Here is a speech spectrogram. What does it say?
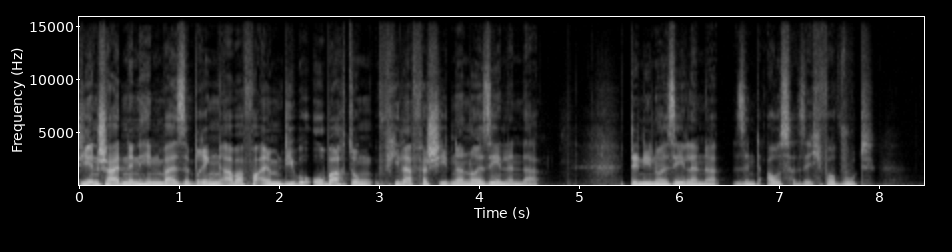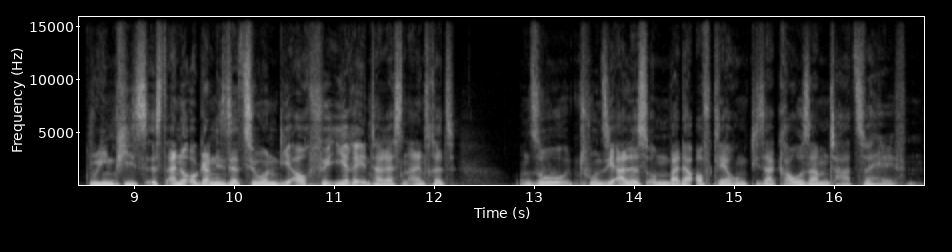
Die entscheidenden Hinweise bringen aber vor allem die Beobachtung vieler verschiedener Neuseeländer. Denn die Neuseeländer sind außer sich vor Wut. Greenpeace ist eine Organisation, die auch für ihre Interessen eintritt. Und so tun sie alles, um bei der Aufklärung dieser grausamen Tat zu helfen.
